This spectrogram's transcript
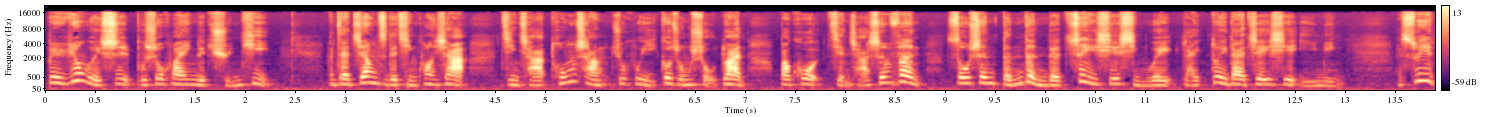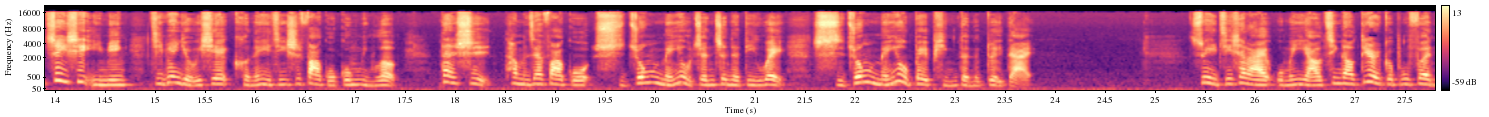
被认为是不受欢迎的群体。那在这样子的情况下，警察通常就会以各种手段，包括检查身份、搜身等等的这些行为来对待这些移民。所以这些移民，即便有一些可能已经是法国公民了，但是他们在法国始终没有真正的地位，始终没有被平等的对待。所以接下来我们也要进到第二个部分，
